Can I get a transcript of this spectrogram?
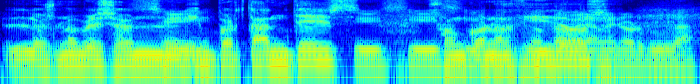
los nombres son Sí. importantes, Sí, sí, son no conocidos. menor duda.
